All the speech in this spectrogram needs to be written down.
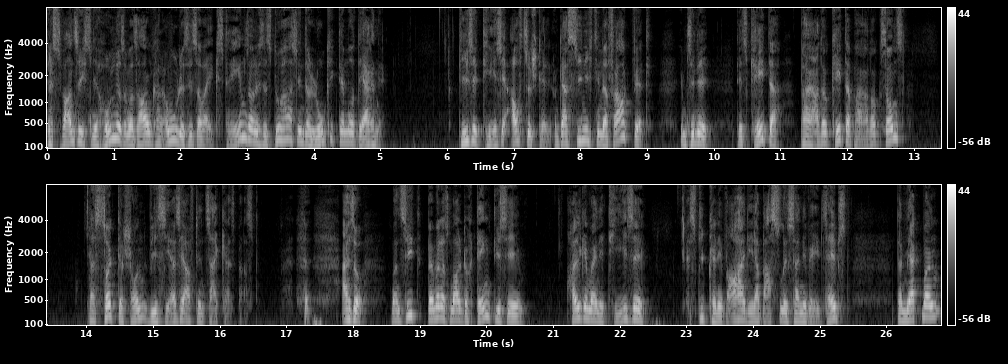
des 20. Jahrhunderts, wo man sagen kann, oh, das ist aber extrem, sondern es ist durchaus in der Logik der Moderne, diese These aufzustellen und dass sie nicht hinterfragt wird im Sinne des Kreta-Paradoxons, das zeugt ja schon, wie sehr sie auf den Zeitgeist passt. Also, man sieht, wenn man das mal durchdenkt, diese allgemeine These, es gibt keine Wahrheit, jeder Bastel ist seine Welt selbst, dann merkt man,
